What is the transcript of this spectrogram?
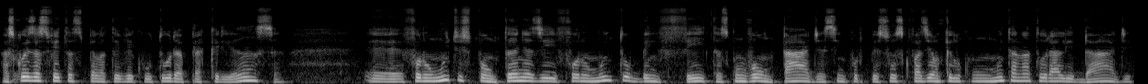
As coisas feitas pela TV Cultura para criança é, foram muito espontâneas e foram muito bem feitas, com vontade, assim, por pessoas que faziam aquilo com muita naturalidade.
